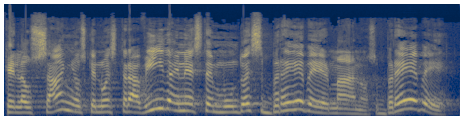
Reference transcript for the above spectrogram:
que los años, que nuestra vida en este mundo es breve, hermanos, breve.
